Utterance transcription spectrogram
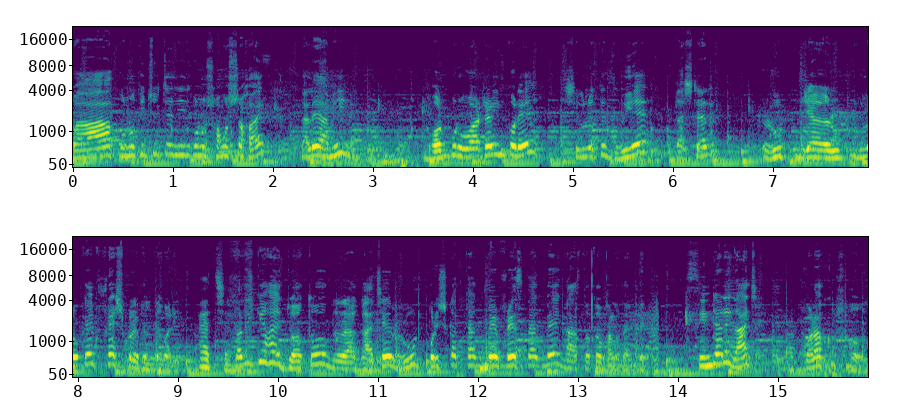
বা কোনো কিছুতে যদি কোনো সমস্যা হয় তাহলে আমি ভরপুর ওয়াটারিং করে সেগুলোকে ধুয়ে গাছটার রুট রুটগুলোকে ফ্রেশ করে ফেলতে পারি। আচ্ছা। তাতে কি হয়? যত গাছের রুট পরিষ্কার থাকবে ফ্রেশ থাকবে গাছ তত ভালো থাকবে। সিন্ডারে গাছ করা খুব সহজ।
